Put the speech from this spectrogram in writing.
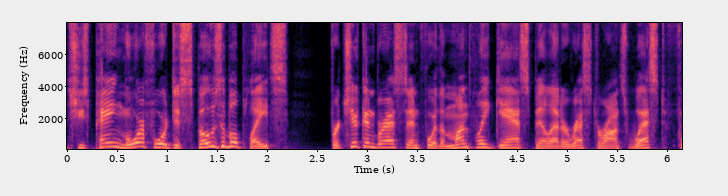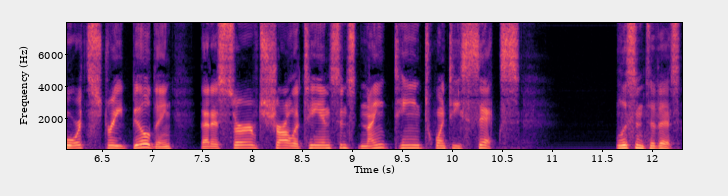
she's paying more for disposable plates, for chicken breasts, and for the monthly gas bill at her restaurant's West Fourth Street building that has served Charlotteans since 1926. Listen to this.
